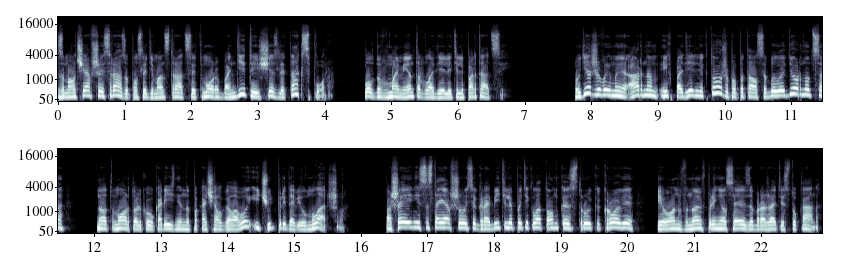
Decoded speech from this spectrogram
Замолчавшие сразу после демонстрации Тмора бандиты исчезли так споро, словно в момент овладели телепортацией. Удерживаемый Арном, их подельник тоже попытался было дернуться, но Тмор только укоризненно покачал головой и чуть придавил младшего. По шее несостоявшегося грабителя потекла тонкая струйка крови, и он вновь принялся изображать истукана.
